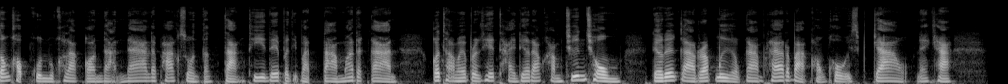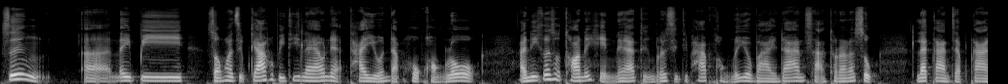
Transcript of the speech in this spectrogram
ต้องขอบคุณบุคลากรด่านหน้าและภาคส่วนต่าง ๆ ที่ได้ปฏิบัติตามมาตรการ ก็ทำให้ประเทศไทยได้รับคำชื่นชม ในเรื่องการรับมือกับการแพร่ระบาดของโควิด -19 นะคะ ซึ่ง ในปี 2019คือปีที่แล้วเนี่ยไทยอยู่อันดับ 6 ของโลก อันนี้ก็สะท้อนให้เห็นนะคะถึงประสิทธิภาพของนโยบายด้านสาธารณสุข และการจัดการ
